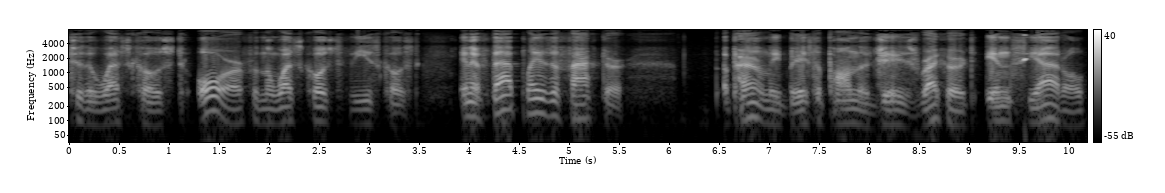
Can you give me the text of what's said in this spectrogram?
to the West Coast or from the West Coast to the East Coast? And if that plays a factor, apparently based upon the Jays' record in Seattle,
